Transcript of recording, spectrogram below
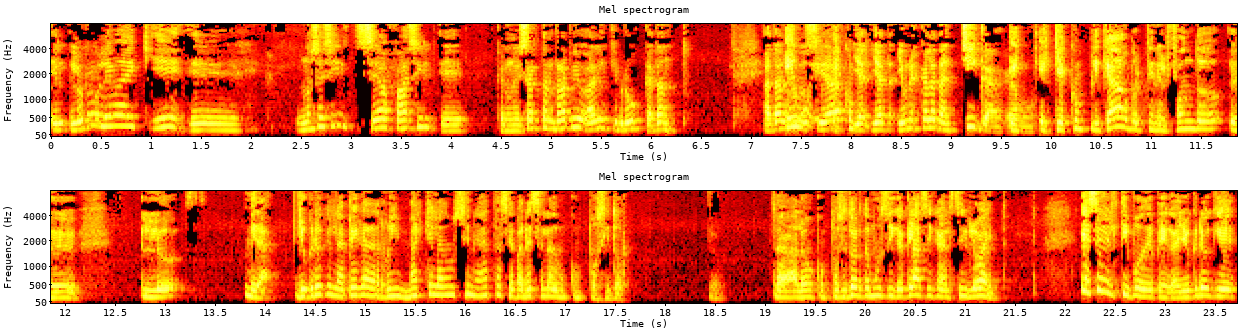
El, el otro problema es que eh, no sé si sea fácil eh, canonizar tan rápido a alguien que produzca tanto. A tal Es- velocidad es y, a, y a- y a una escala tan chica. es, que es complicado porque en el fondo eh, lo mira, yo creo que la pega de Ruiz más que la de un cineasta se parece a la de un compositor. O sea, a la de un compositor de música clásica del siglo XX. Ese es el tipo de pega. Yo creo que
